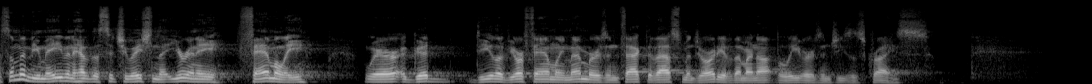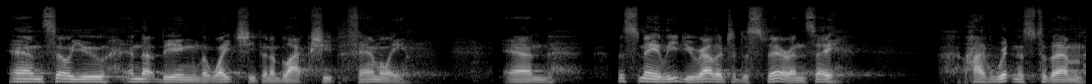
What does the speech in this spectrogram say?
some of you may even have the situation that you're in a family where a good deal of your family members, in fact, the vast majority of them, are not believers in Jesus Christ. And so you end up being the white sheep in a black sheep family. And this may lead you rather to despair and say, I've witnessed to them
